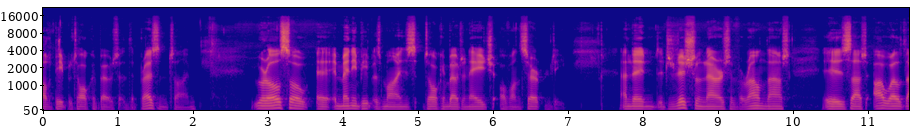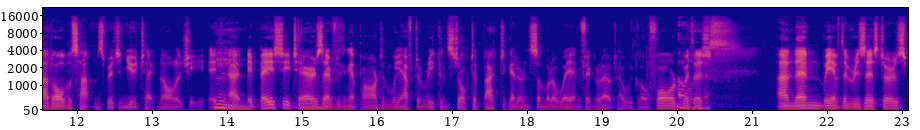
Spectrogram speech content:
lot of people talk about at the present time, we're also, uh, in many people's minds, talking about an age of uncertainty. And then the traditional narrative around that is that, oh, well, that always happens with a new technology. It, uh, it basically tears everything apart and we have to reconstruct it back together in some other way and figure out how we go forward Oh, with it. yes. And then we have the resistors,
